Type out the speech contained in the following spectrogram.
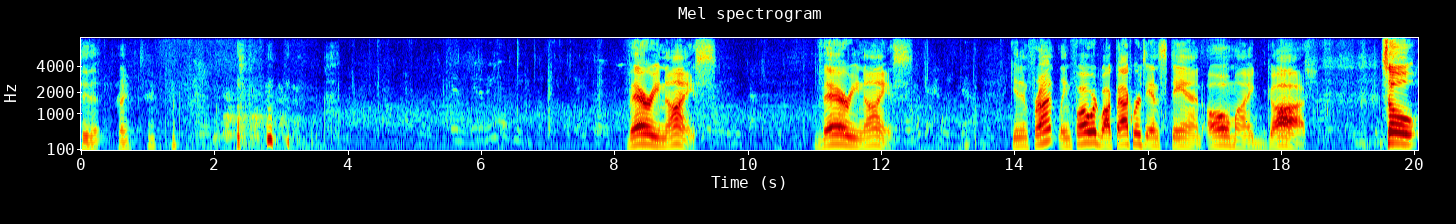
See that right here? Very nice. Very nice. Get in front, lean forward, walk backwards, and stand. Oh my gosh. So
